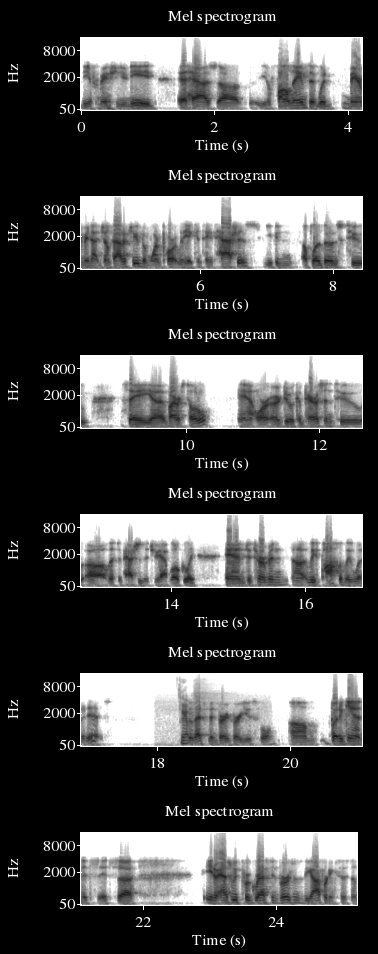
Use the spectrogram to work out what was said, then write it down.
the information you need. It has uh, you know file names that would may or may not jump out at you, but more importantly, it contains hashes. You can upload those to, say, uh, VirusTotal, and, or, or, do a comparison to uh, a list of hashes that you have locally, and determine uh, at least possibly what it is. Yep. So that's been very very useful. Um, but again, it's it's uh, you know as we progress in versions of the operating system,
